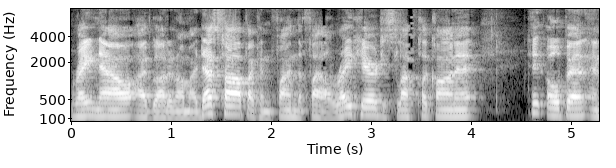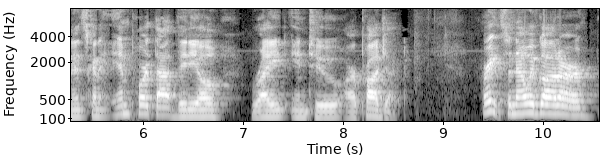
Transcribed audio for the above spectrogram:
right now I've got it on my desktop. I can find the file right here, just left click on it hit open, and it's gonna import that video right into our project. All right, so now we've got our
